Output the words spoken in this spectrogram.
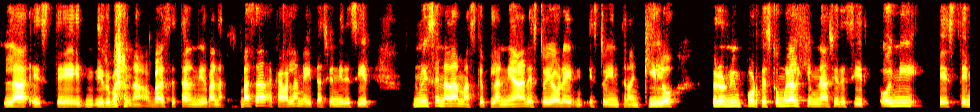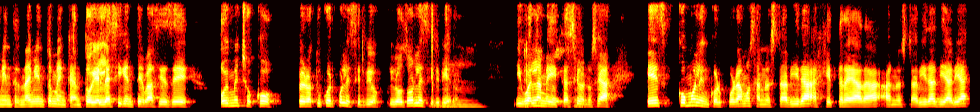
la este, nirvana, vas a estar en nirvana. Vas a acabar la meditación y decir, no hice nada más que planear, estoy ahora, estoy intranquilo, pero no importa, es como ir al gimnasio y decir, hoy mi, este, mi entrenamiento me encantó y al día siguiente vas y es de, hoy me chocó, pero a tu cuerpo le sirvió, los dos le sirvieron. Mm, Igual la meditación, o sea, es cómo le incorporamos a nuestra vida ajetreada, a nuestra vida diaria,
